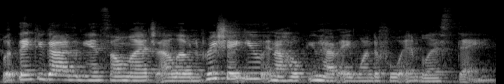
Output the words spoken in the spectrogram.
But thank you guys again so much. I love and appreciate you, and I hope you have a wonderful and blessed day.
